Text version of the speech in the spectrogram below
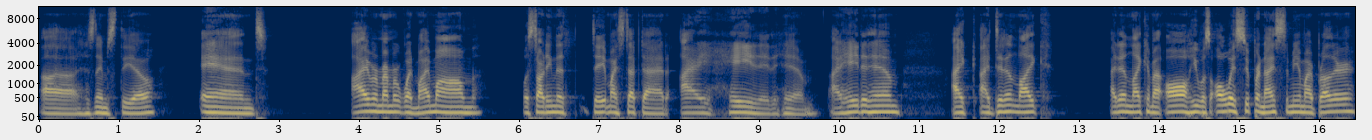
Uh, his name's Theo. And I remember when my mom was starting to date my stepdad, I hated him. I hated him. I I didn't like I didn't like him at all. He was always super nice to me and my brother,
